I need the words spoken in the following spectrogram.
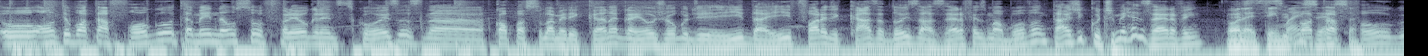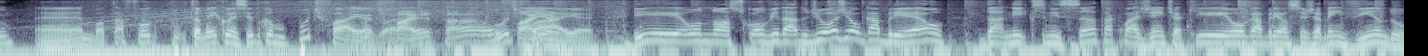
O, ontem o Botafogo também não sofreu grandes coisas na Copa Sul-Americana, ganhou o jogo de ida aí, fora de casa, 2 a 0 fez uma boa vantagem com o time reserva, hein? Olha, Esse tem mais essa. Botafogo, É, Botafogo, também conhecido como Putfire agora. Fire tá on fire. Putfire. E o nosso convidado de hoje é o Gabriel da Nix Nissan, tá com a gente aqui. Ô Gabriel, seja bem-vindo.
